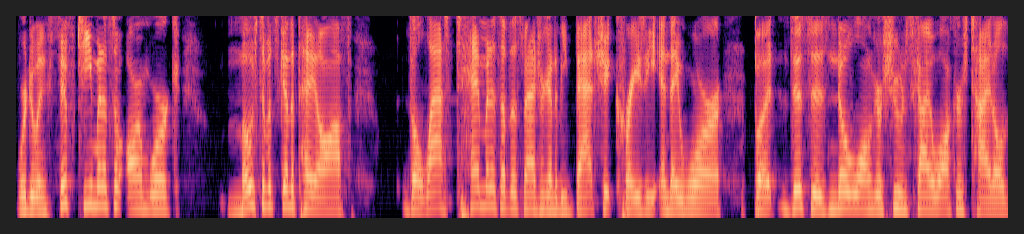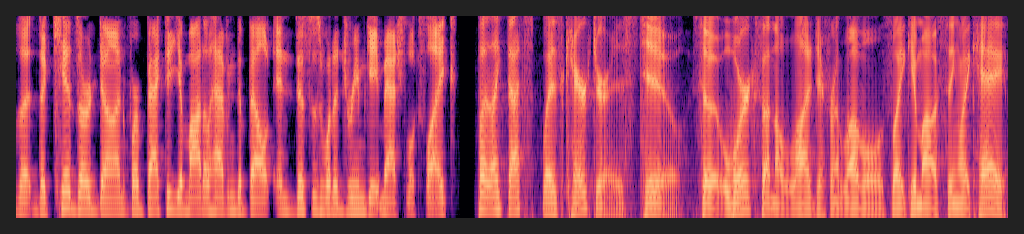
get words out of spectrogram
We're doing 15 minutes of arm work. Most of it's going to pay off the last 10 minutes of this match are going to be batshit crazy, and they were, but this is no longer Shun Skywalker's title. The, the kids are done. We're back to Yamato having the belt, and this is what a Dreamgate match looks like. But like that's what his character is too. So it works on a lot of different levels. Like Yamato saying, like, hey,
